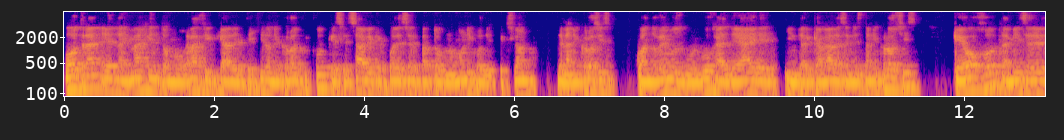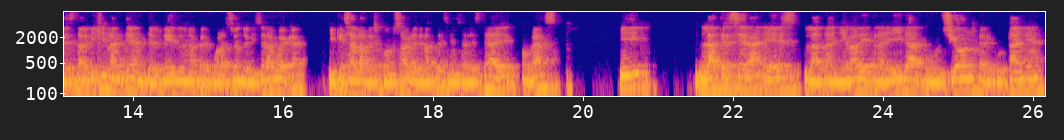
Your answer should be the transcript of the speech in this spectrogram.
Otra es la imagen tomográfica del tejido necrótico, que se sabe que puede ser patognomónico de infección de la necrosis cuando vemos burbujas de aire intercaladas en esta necrosis, que ojo, también se debe estar vigilante ante el riesgo de una perforación de víscera hueca y que sea la responsable de la presencia de este aire o gas. Y la tercera es la tan llevada y traída punción percutánea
